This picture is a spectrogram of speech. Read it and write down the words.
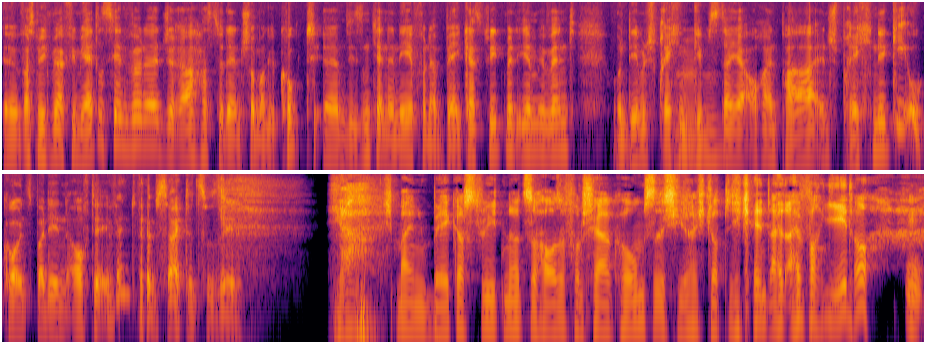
Äh, was mich mehr, viel mehr interessieren würde, Gerard, hast du denn schon mal geguckt? Ähm, die sind ja in der Nähe von der Baker Street mit ihrem Event und dementsprechend Mhm. gibt es da ja auch ein paar entsprechende Geocoins bei denen auf der Event-Webseite zu sehen. ja, ich meine, Baker Street, ne, zu Hause von Sherlock Holmes, ich, ich glaube, die kennt halt einfach jeder. Mhm.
